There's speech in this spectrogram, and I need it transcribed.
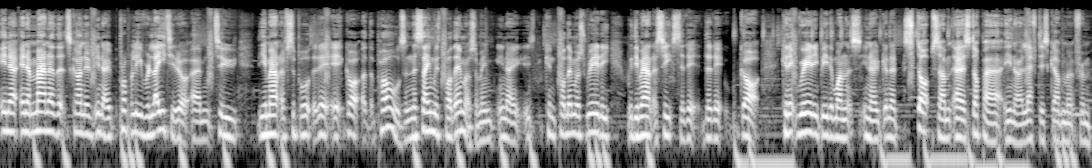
in a in a manner that's kind of you know properly related um, to the amount of support that it, it, got at the polls, and the same with Podemos. I mean, you know, can Podemos really, with the amount of seats that it that it got, can it really be the one that's you know going to stop some uh, stop a you know a leftist government from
